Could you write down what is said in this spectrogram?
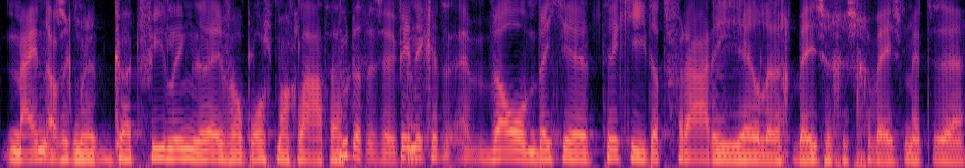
Mijn, als ik mijn gut feeling er even op los mag laten... Doe dat eens even. vind ik het eh, wel een beetje tricky dat Ferrari heel erg bezig is geweest met eh, eh,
